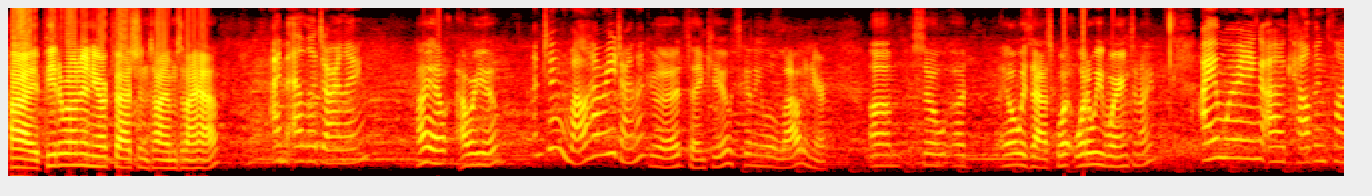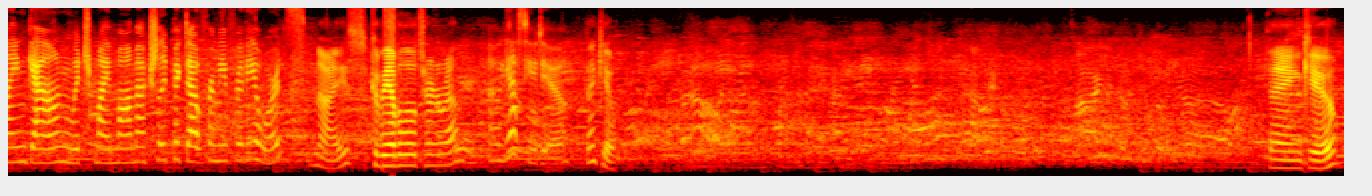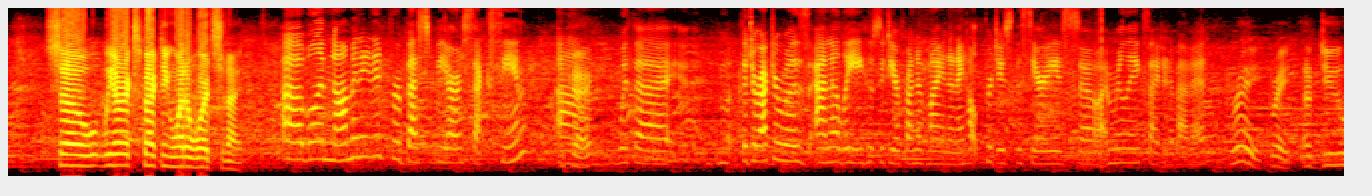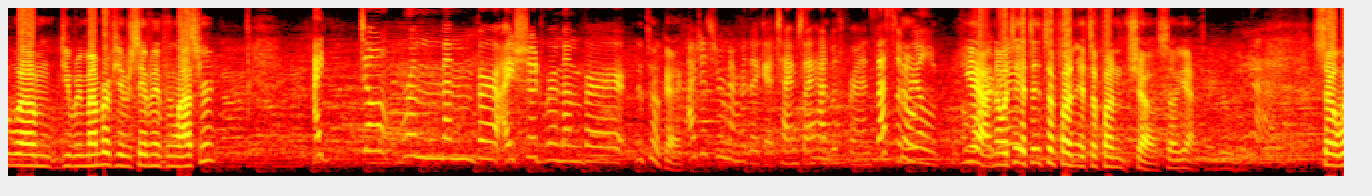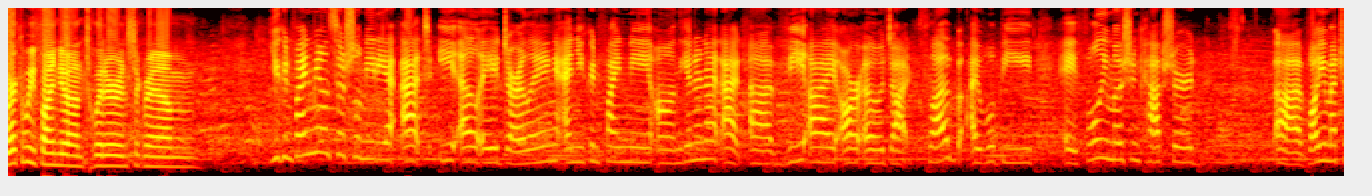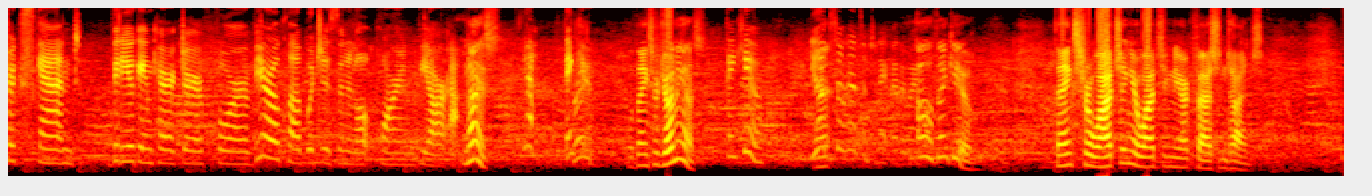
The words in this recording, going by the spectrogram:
Hi, Peter Ronan, New York Fashion Times, and I have. I'm Ela Darling. Hi, how how are you? I'm doing well. How are you, darling? Good, thank you. It's getting a little loud in here. Um, so uh, I always ask, what, what are we wearing tonight? I am wearing a Calvin Klein gown, which my mom actually picked out for me for the awards. Nice. Could we have a little turnaround? Oh, yes, you do. Thank you. Thank you. So we are expecting what awards tonight? Uh, well, I'm nominated for Best VR Sex Scene. Um, Okay. With a, the director was Anna Lee, who's a dear friend of mine, and I helped produce the series, so I'm really excited about it. Great, great. Uh, do you um, do you remember if you received anything last year? I don't remember. I should remember. It's okay. I just remember the good times I had with friends. That's the No, real. Yeah, award, no, it's, right? it's it's a fun it's a fun show. So yes, I agree with you. Yeah. So where can we find you on Twitter, Instagram? You can find me on social media at ELA Darling, and you can find me on the internet at uh, VIRO.club. I will be a fully motion captured, uh, volumetric scanned video game character for Viro Club, which is an adult porn VR app. Nice. Yeah, thank Great. you. Well, thanks for joining us. Thank you. You Uh, look so handsome tonight, by the way. Oh, thank you. Thanks for watching. You're watching New York Fashion Times.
